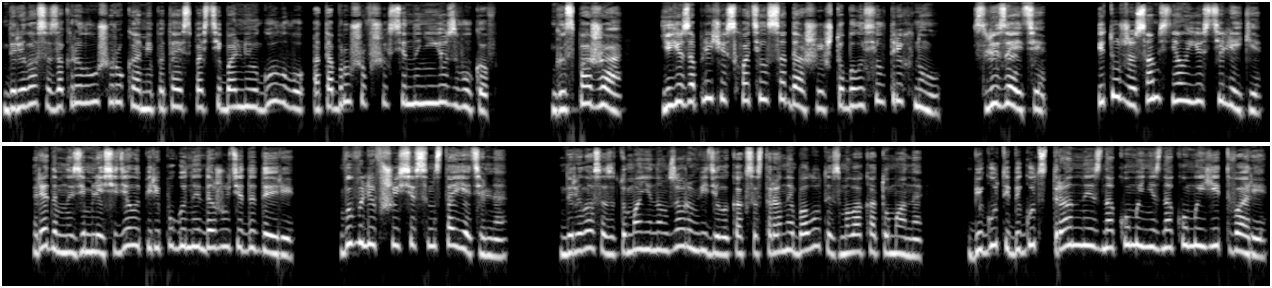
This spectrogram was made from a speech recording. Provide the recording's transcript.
Дариласа закрыла уши руками, пытаясь спасти больную голову от обрушившихся на нее звуков. «Госпожа!» Ее за плечи схватил Садаши что было сил, тряхнул. «Слезайте!» И тут же сам снял ее с телеги. Рядом на земле сидела перепуганная до жути Дедери. вывалившийся самостоятельно. Дариласа затуманенным взором видела, как со стороны болота из молока тумана бегут и бегут странные знакомые незнакомые ей твари.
